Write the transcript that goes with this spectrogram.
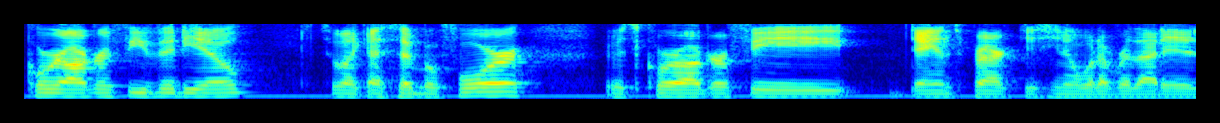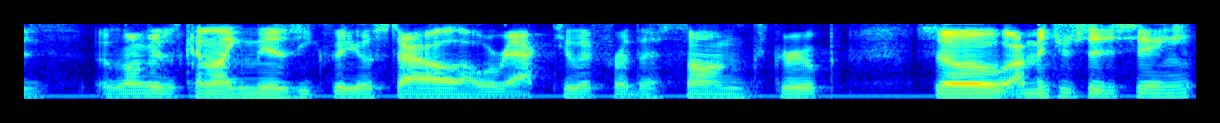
choreography video. So like I said before, it's choreography, dance practice, you know, whatever that is. As long as it's kind of like music video style, I'll react to it for the songs group. So I'm interested in seeing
